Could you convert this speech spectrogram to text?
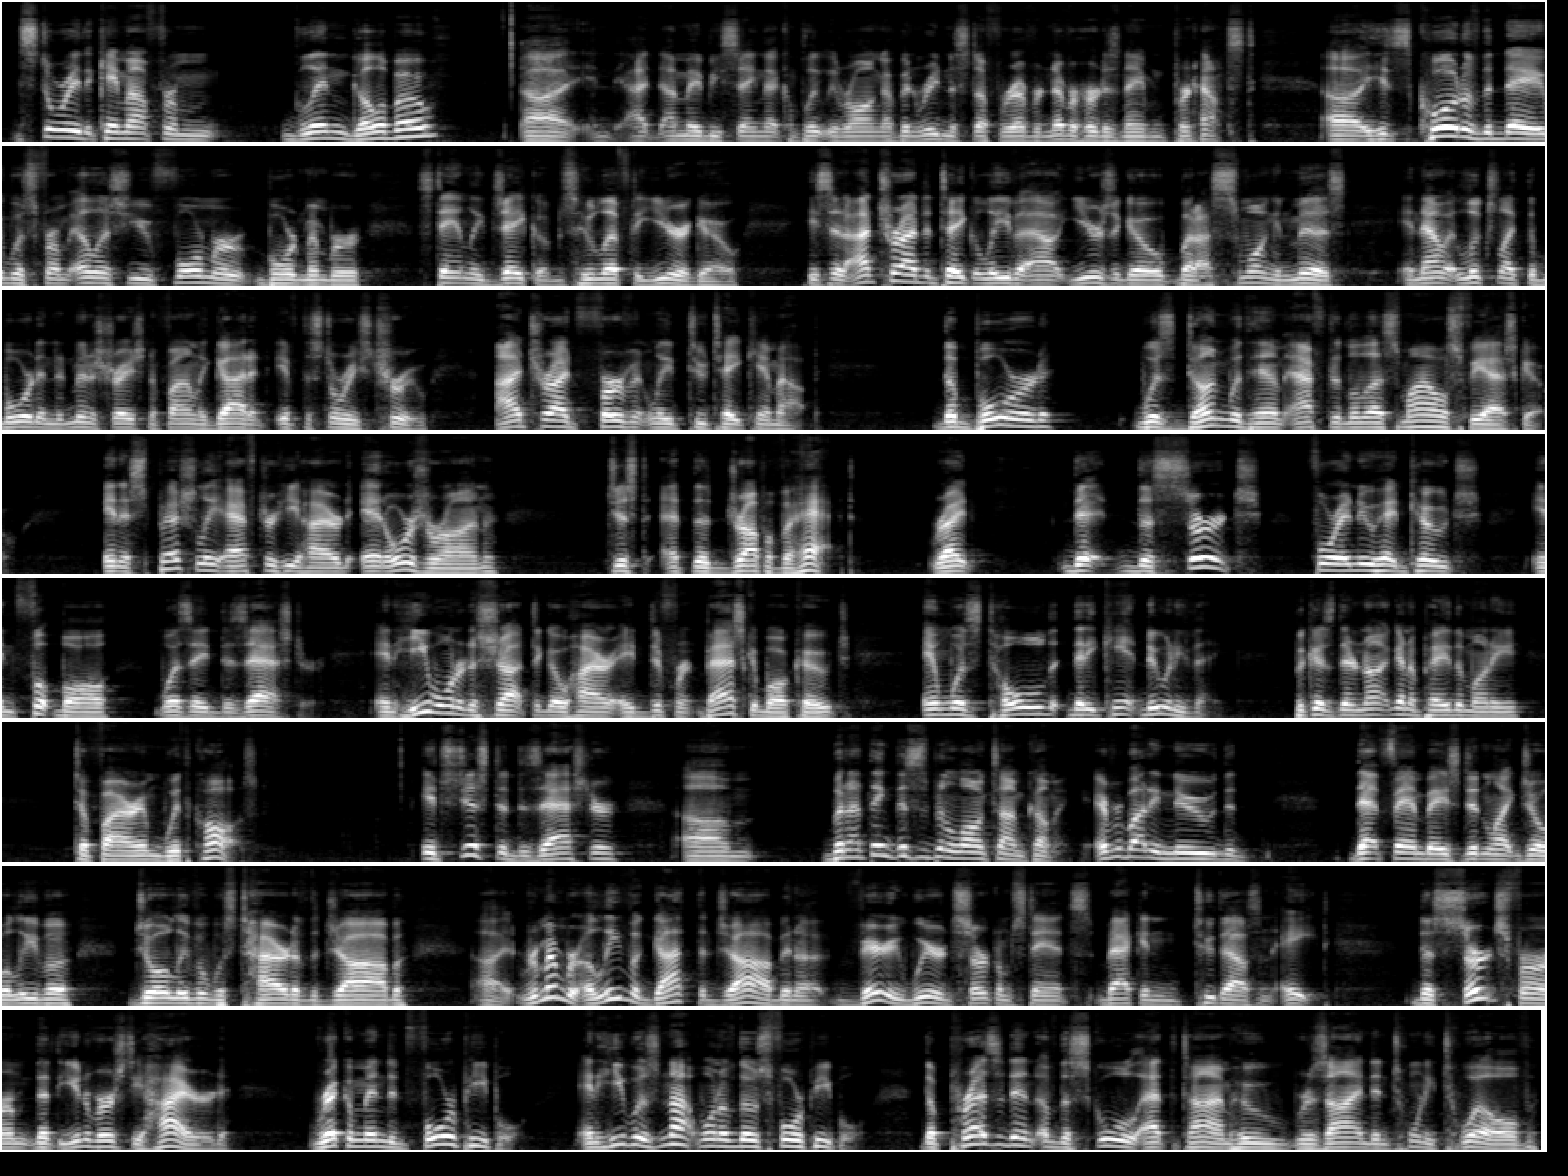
story that came out from Glenn Guilbeau, uh, I, I, may be saying that completely wrong. I've been reading this stuff forever, never heard his name pronounced. Uh, his quote of the day was from LSU former board member Stanley Jacobs, who left a year ago. He said, I tried to take Alleva out years ago, but I swung and missed, and now it looks like the board and administration have finally got it if the story's true. I tried fervently to take him out. The board was done with him after the Les Miles fiasco, and especially after he hired Ed Orgeron just at the drop of a hat, right? The, the search for a new head coach in football was a disaster, and he wanted a shot to go hire a different basketball coach and was told that he can't do anything because they're not going to pay the money to fire him with cause. It's just a disaster. Um, but I think this has been a long time coming. Everybody knew that that fan base didn't like Joe Alleva. Joe Alleva was tired of the job. Uh, remember, Alleva got the job in a very weird circumstance back in 2008. The search firm that the university hired recommended four people, and he was not one of those four people the president of the school at the time, who resigned in 2012,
